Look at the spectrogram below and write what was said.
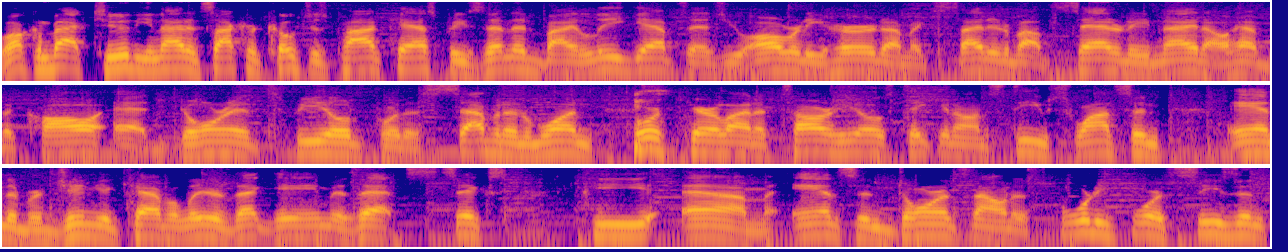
Welcome back to the United Soccer Coaches Podcast presented by LeagueApps. As you already heard, I'm excited about Saturday night. I'll have the call at Dorrance Field for the 7 and 1 North Carolina Tar Heels taking on Steve Swanson and the Virginia Cavaliers. That game is at 6 p.m. Anson Dorrance now in his 44th season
